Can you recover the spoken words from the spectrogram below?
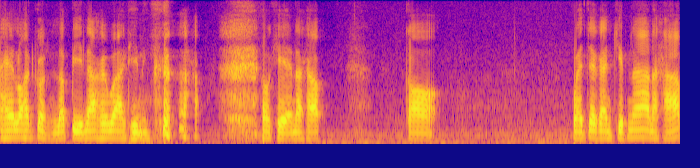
ายๆให้รอดก่อนแล้วปีหน้าค่อยว่าทีหนึ่งโอเคนะครับ ก็ไว้เจอกันคลิปหน้านะครับ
